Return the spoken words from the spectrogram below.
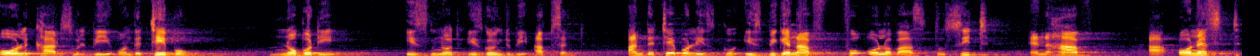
all cards will be on the table. Nobody is, not, is going to be absent. And the table is, go- is big enough for all of us to sit and have an honest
